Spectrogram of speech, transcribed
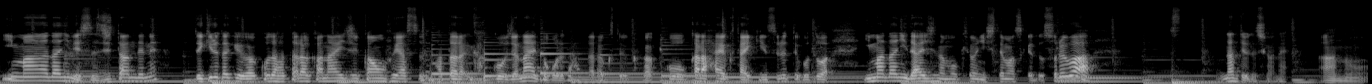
いまだにです時短でね、できるだけ学校で働かない時間を増やす働学校じゃないところで働くというか学校から早く退勤するってことはいまだに大事な目標にしてますけどそれは何て言うんでしょうねあの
